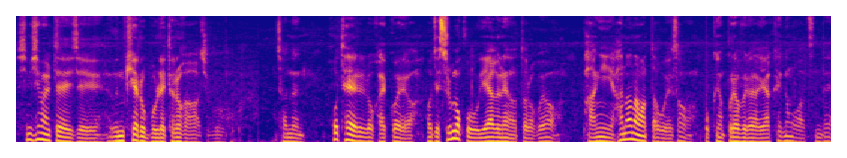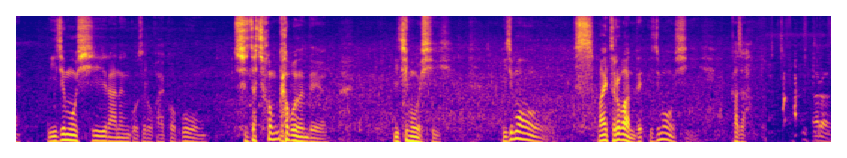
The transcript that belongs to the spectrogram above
심심할 때 이제 은캐로 몰래 들어가가지고 저는 호텔로 갈 거예요. 어제 술 먹고 예약을 해놨더라고요. 방이 하나 남았다고 해서 그냥 부랴부랴 예약해 놓은 것 같은데 이즈모시라는 곳으로 갈 거고 진짜 처음 가보는데요. 이즈모시. 이즈모 많이 들어봤는데 이즈모시 가자. 알아 알아.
